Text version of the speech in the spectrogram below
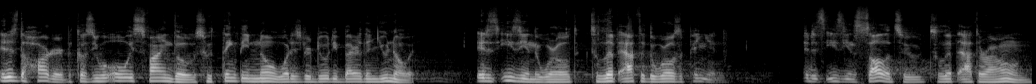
It is the harder because you will always find those who think they know what is your duty better than you know it. It is easy in the world to live after the world's opinion. It is easy in solitude to live after our own.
